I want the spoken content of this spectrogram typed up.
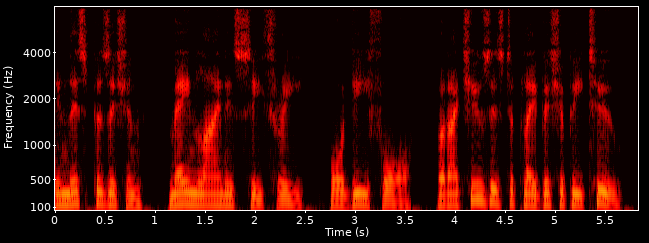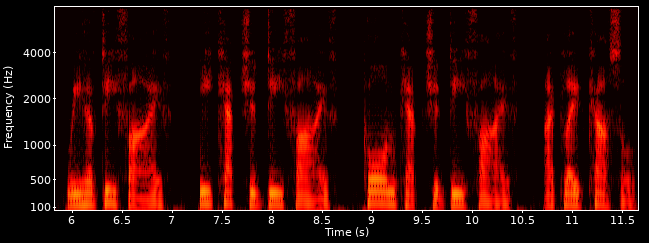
in this position, main line is c3, or d4, but I chooses to play bishop e2, we have d5, e captured d5, pawn captured d5, I played castle,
